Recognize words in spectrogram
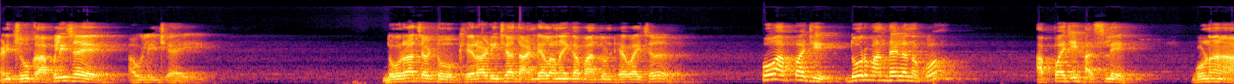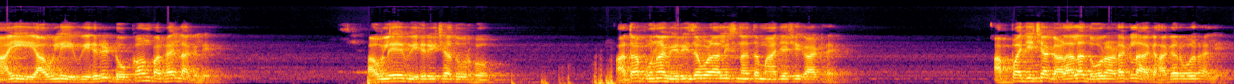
आणि चूक आपलीच आहे आवलीची आई. दोराचं टोक खेराडीच्या दांड्याला नाही का बांधून ठेवायचं? हो आप्पाजी दोर बांधायला नको. आप्पाजी हसले. गुणा आई आवली विहिरीत डोकावून बघायला लागले. आवले विहिरीच्या दूर हो. आता पुन्हा विहिरीजवळ आलीस ना तर माझ्याशी गाठ आहे. आप्पाजीच्या गळाला दोर अडकला घागरवर आले.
